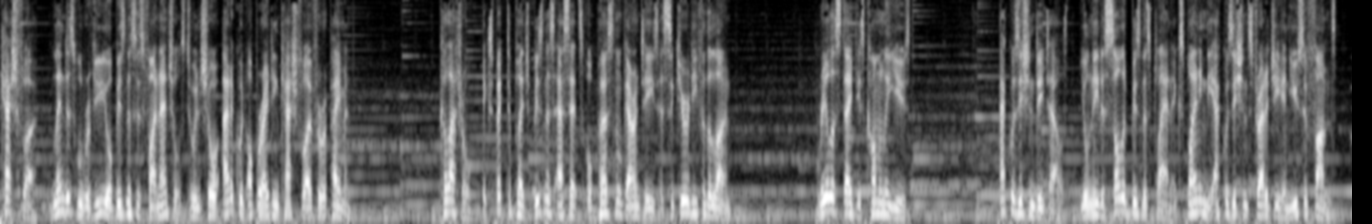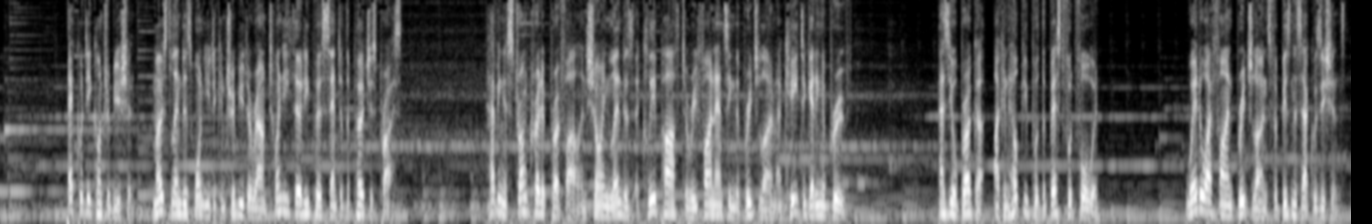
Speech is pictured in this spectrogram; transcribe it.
Cash flow. Lenders will review your business's financials to ensure adequate operating cash flow for repayment. Collateral. Expect to pledge business assets or personal guarantees as security for the loan. Real estate is commonly used, Acquisition details. You'll need a solid business plan explaining the acquisition strategy and use of funds. Equity contribution. Most lenders want you to contribute around 20-30% of the purchase price. Having a strong credit profile and showing lenders a clear path to refinancing the bridge loan are key to getting approved. As your broker, I can help you put the best foot forward. Where do I find bridge loans for business acquisitions?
